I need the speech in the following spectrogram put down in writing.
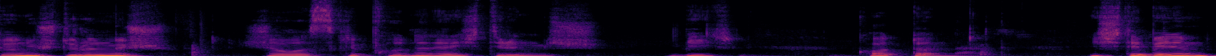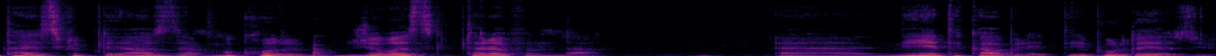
dönüştürülmüş JavaScript koduna dönüştürülmüş bir kod gönderdi. İşte benim TypeScript'te yazdığım bu kodun JavaScript tarafında e, neye tekabül ettiği burada yazıyor.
